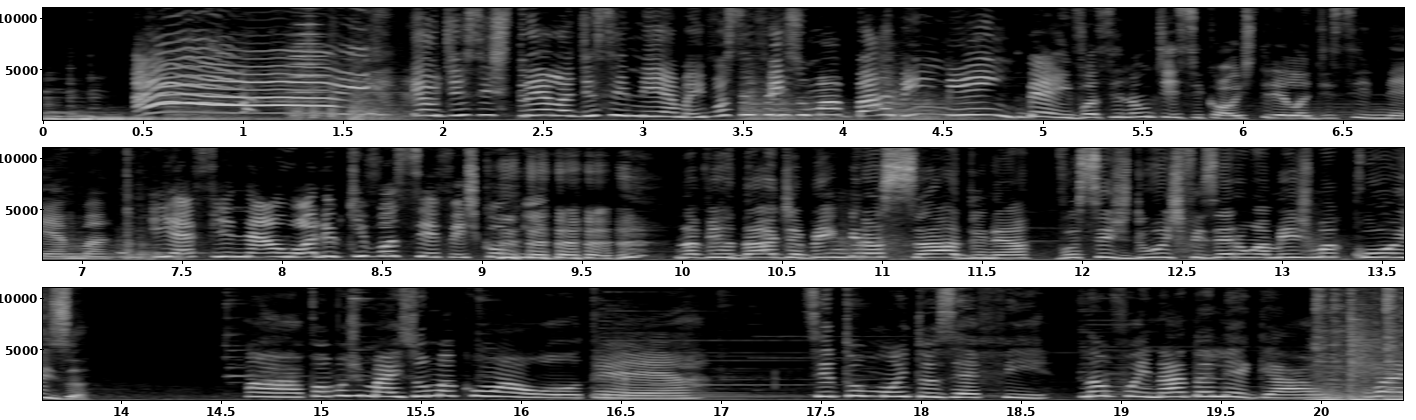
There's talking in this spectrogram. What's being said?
Ai! Eu disse estrela de cinema e você fez uma barba em mim. Bem, você não disse qual estrela de cinema. E afinal, olha o que você fez comigo. Na verdade, é bem engraçado, né? Vocês duas fizeram a mesma coisa. ah, fomos mais uma com a outra. É. Sinto muito, Zefi. Não foi nada legal. Vai,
